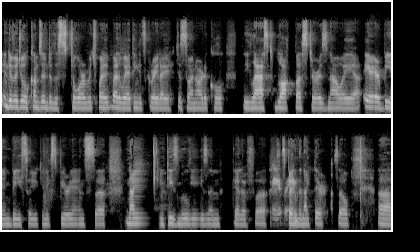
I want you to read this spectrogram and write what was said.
individual comes into the store, which by by the way, I think it's great. I just saw an article. The last blockbuster is now a uh, Airbnb, so you can experience uh, 90s movies and kind of uh, spend the night there. So uh,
